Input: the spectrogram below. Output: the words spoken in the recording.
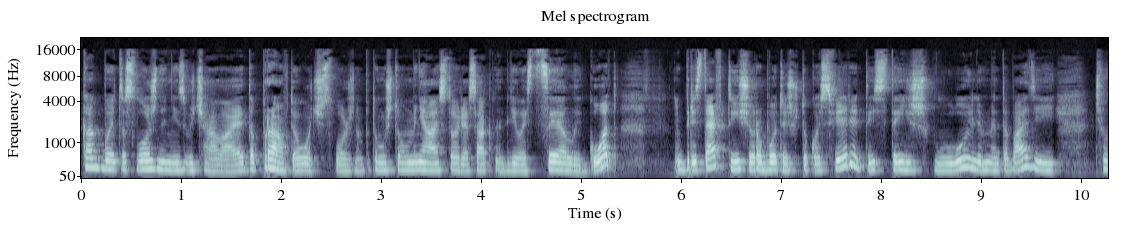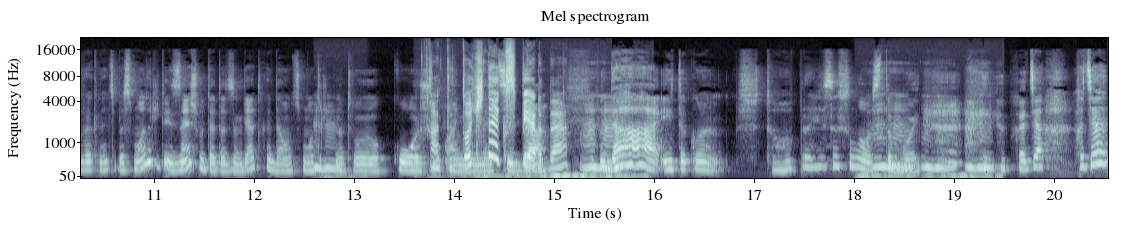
как бы это сложно ни звучало, а это правда очень сложно, потому что у меня история с акне длилась целый год, Представь, ты еще работаешь в такой сфере, ты стоишь в Лулу или в Метабаде, и человек на тебя смотрит, и знаешь вот этот взгляд, когда он смотрит mm-hmm. на твою кожу. А, а ты точно эксперт, да? Mm-hmm. Да, и такой, что произошло mm-hmm. с тобой? Mm-hmm. хотя, хотя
